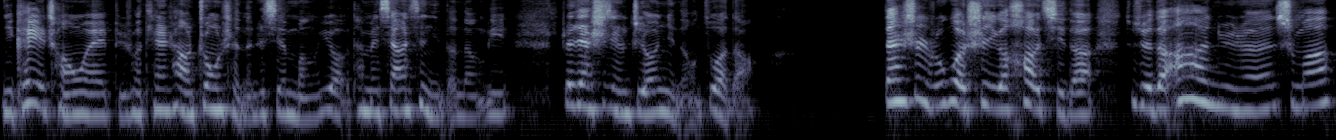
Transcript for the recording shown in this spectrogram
你可以成为，比如说天上众神的这些盟友，他们相信你的能力，这件事情只有你能做到。但是如果是一个好奇的，就觉得啊，女人什么，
